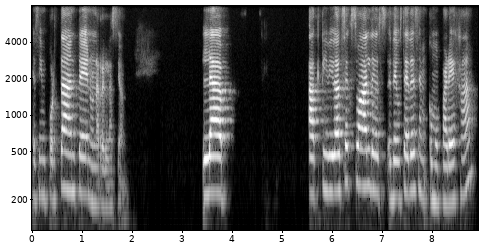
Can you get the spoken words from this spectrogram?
es importante en una relación. La actividad sexual de, de ustedes en- como pareja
